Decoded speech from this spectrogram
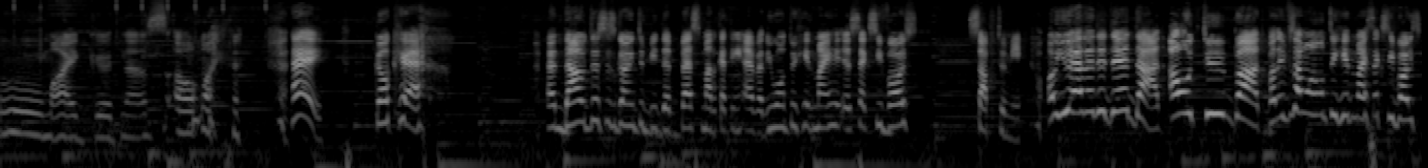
Oh my goodness. Oh my. hey, go care. And now this is going to be the best marketing ever. You want to hear my uh, sexy voice? Sub to me. Oh, you already did that. Oh, too bad. But if someone wants to hear my sexy voice,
